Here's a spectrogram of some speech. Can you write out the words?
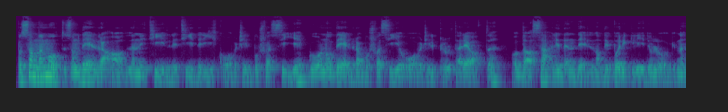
På samme måte som deler av adelen i tidligere tider gikk over til bourgeoisiet, går nå deler av bourgeoisiet over til proletariatet, og da særlig den delen av de borgerlige ideologene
